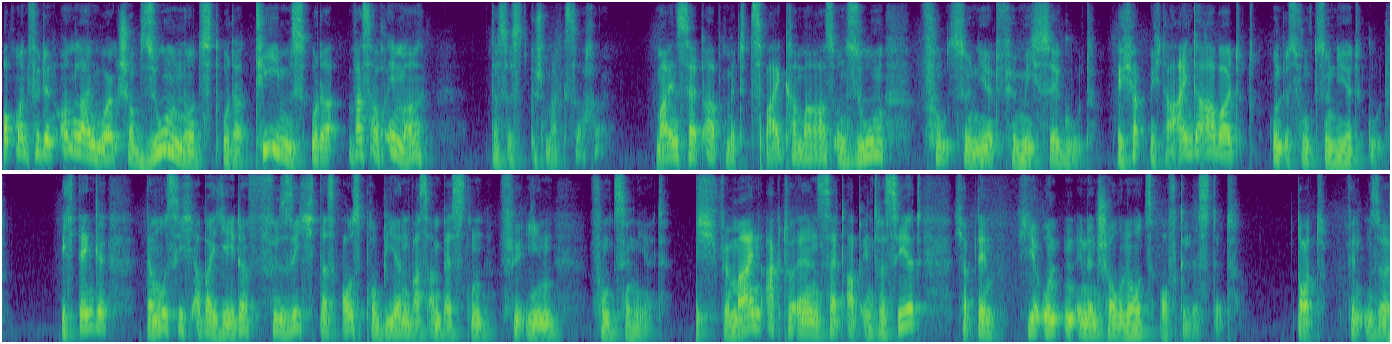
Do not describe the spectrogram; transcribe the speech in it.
Ob man für den Online-Workshop Zoom nutzt oder Teams oder was auch immer, das ist Geschmackssache. Mein Setup mit zwei Kameras und Zoom funktioniert für mich sehr gut. Ich habe mich da eingearbeitet und es funktioniert gut. Ich denke, da muss sich aber jeder für sich das ausprobieren, was am besten für ihn funktioniert. Ich für meinen aktuellen Setup interessiert, ich habe den hier unten in den Show Notes aufgelistet. Dort finden Sie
